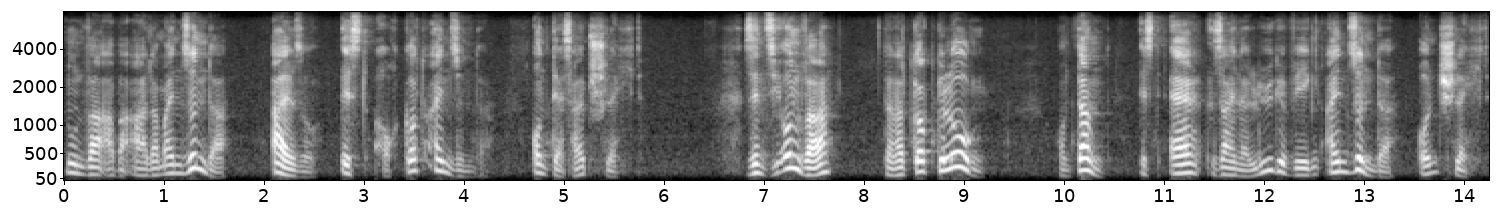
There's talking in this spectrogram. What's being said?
Nun war aber Adam ein Sünder, also ist auch Gott ein Sünder und deshalb schlecht. Sind sie unwahr, dann hat Gott gelogen und dann ist er seiner Lüge wegen ein Sünder und schlecht.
